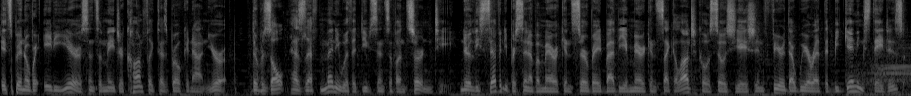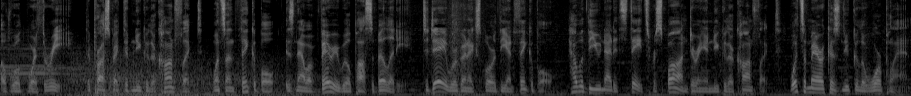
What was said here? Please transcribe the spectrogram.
It's been over 80 years since a major conflict has broken out in Europe. The result has left many with a deep sense of uncertainty. Nearly 70% of Americans surveyed by the American Psychological Association feared that we are at the beginning stages of World War III. The prospect of nuclear conflict, once unthinkable, is now a very real possibility. Today, we're going to explore the unthinkable. How would the United States respond during a nuclear conflict? What's America's nuclear war plan?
